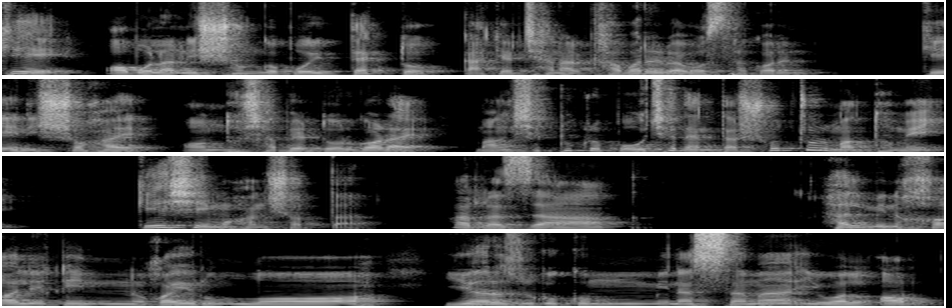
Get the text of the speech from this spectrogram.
কে অবলা নিঃসঙ্গ পরিত্যক্ত কাকের ছানার খাবারের ব্যবস্থা করেন? কে নিঃসহায় অন্ধসাপের দোরগড়ায় মাংসের টুকরো পৌঁছে দেন তার শত্রুর মাধ্যমেই? কে সেই মহান সত্তা? আর রাজ্জাক হাল মিন খালিকিন গায়রুল্লাহ ইয়ারযুকুকুম মিনাস সামাই ওয়াল আরদ।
